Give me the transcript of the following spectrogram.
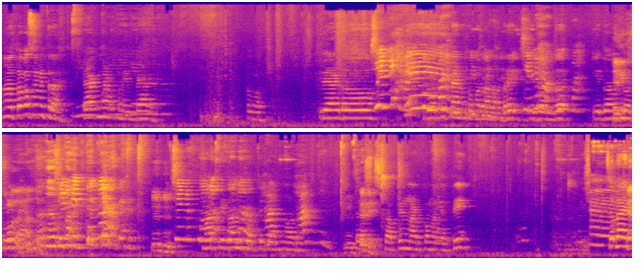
ಹಾ ತಗೋ ಸುಮಿತ್ರ. ಪ್ಯಾಕ್ ಮಾಡ್ಕೊಂಡು ಬ್ಯಾಗ್ ತಗೋ. ಇವೆರಡು ಧೋತಿ ಪ್ಯಾಂಟ್ ತಗೊಂಡ ನೋಡ್ರಿ ಇದೊಂದು ಇದೊಂದು ಮತ್ತೆ ಇದೊಂದು ಧೋತಿ ಪ್ಯಾಂಟ್ ನೋಡ್ರಿ. ಶಾಪಿಂಗ್ ಮಾಡ್ಕೊಂಡ್ ಬಂದೈತಿ ಚಲೋ ಐತೆ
